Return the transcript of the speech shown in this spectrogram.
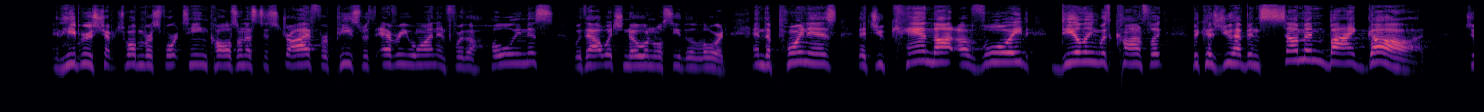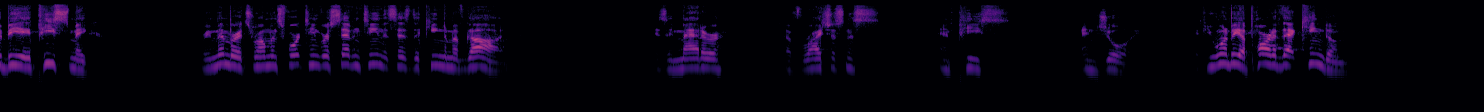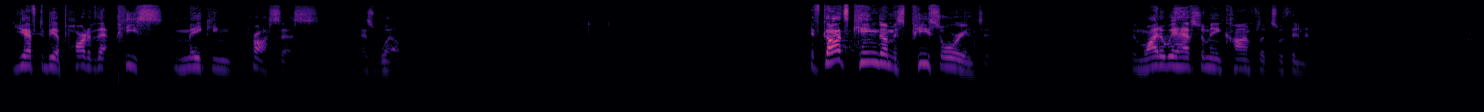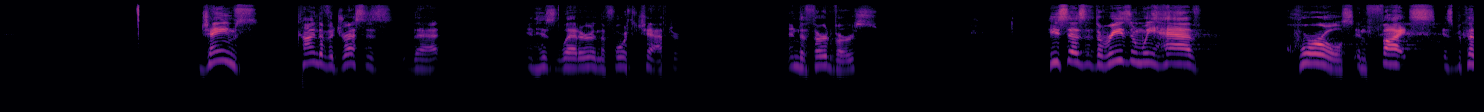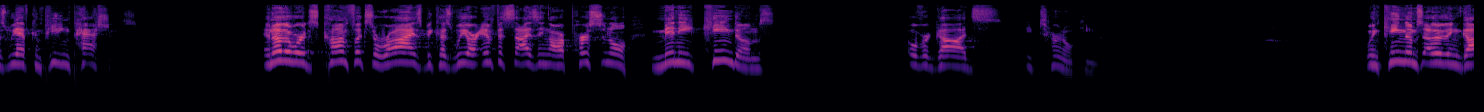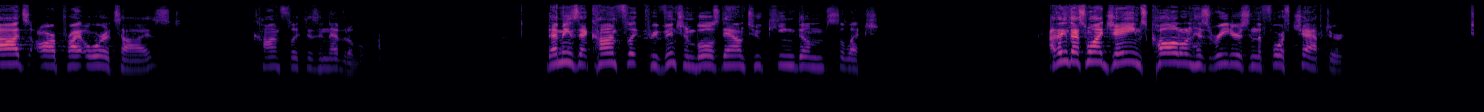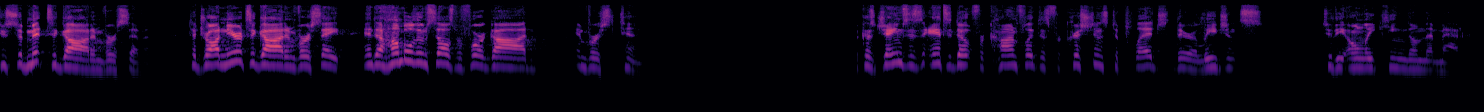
And Hebrews chapter 12 and verse 14 calls on us to strive for peace with everyone and for the holiness without which no one will see the Lord. And the point is that you cannot avoid dealing with conflict because you have been summoned by God to be a peacemaker. Remember, it's Romans 14, verse 17 that says the kingdom of God is a matter of righteousness and peace and joy. If you want to be a part of that kingdom, you have to be a part of that peacemaking process as well. If God's kingdom is peace oriented, then why do we have so many conflicts within it? James kind of addresses that in his letter in the fourth chapter, in the third verse. He says that the reason we have quarrels and fights is because we have competing passions. In other words, conflicts arise because we are emphasizing our personal many kingdoms over God's eternal kingdom. When kingdoms other than God's are prioritized, conflict is inevitable. That means that conflict prevention boils down to kingdom selection. I think that's why James called on his readers in the fourth chapter to submit to God in verse 7, to draw near to God in verse 8, and to humble themselves before God in verse 10. Because James's antidote for conflict is for Christians to pledge their allegiance to the only kingdom that matters.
